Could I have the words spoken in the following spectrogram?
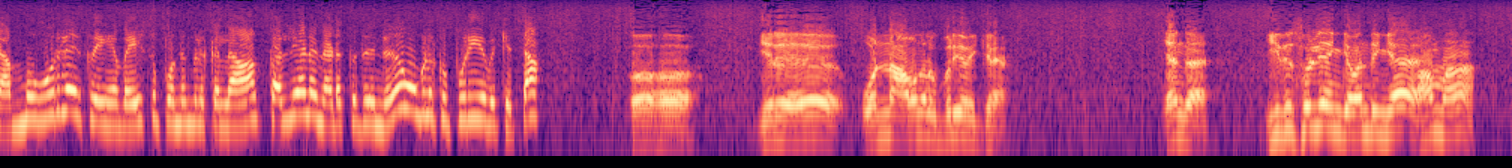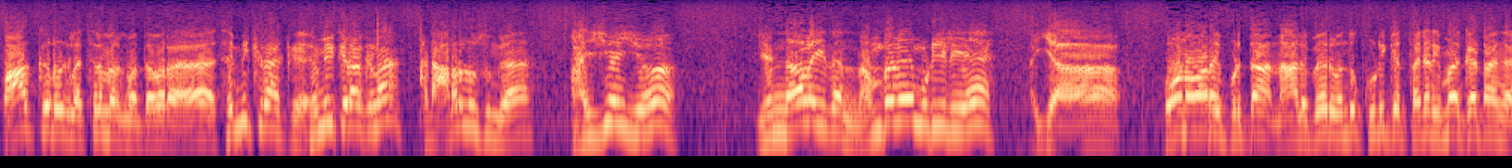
நம்ம ஊர்ல இருக்கிற என் வயசு பொண்ணுங்களுக்கெல்லாம் கல்யாணம் நடக்குதுன்னு உங்களுக்கு புரிய வைக்கத்தான். ஓஹோ. இரு ஒன்னு அவங்களுக்கு புரிய வைக்கிறேன். ஏங்க இது சொல்லி இங்க வந்தீங்க? ஆமா. பாக்குறதுக்கு லட்சணம் இருக்குமே தவிர செமிக்கிறாக்கு செமிக்கிறாங்களா அட அரலூசுங்க ஐயோ என்னால இத நம்பவே முடியலையே. ஐயா போன வாரம் இப்படித்தான். நாலு பேர் வந்து குடிக்க அடிக்கமா கேட்டாங்க.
